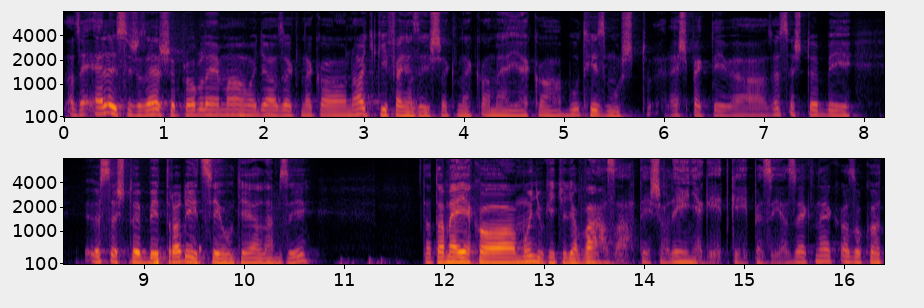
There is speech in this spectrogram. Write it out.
Az először is az első probléma, hogy azoknak a nagy kifejezéseknek, amelyek a buddhizmust, respektíve az összes többi, összes többi tradíciót jellemzi, tehát amelyek a, mondjuk így, hogy a vázát és a lényegét képezi ezeknek, azokat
